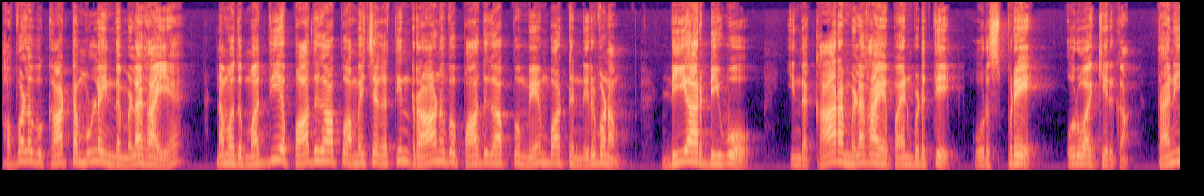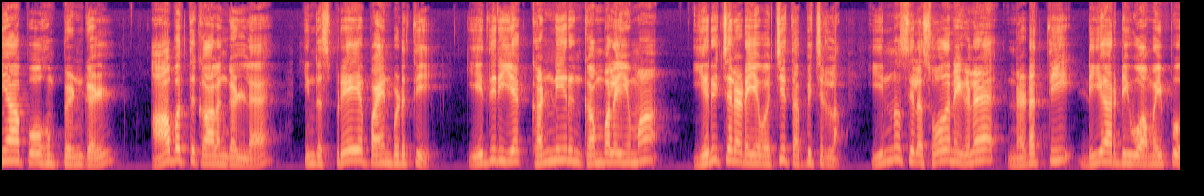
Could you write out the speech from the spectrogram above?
அவ்வளவு காட்டமுள்ள இந்த மிளகாயை நமது மத்திய பாதுகாப்பு அமைச்சகத்தின் இராணுவ பாதுகாப்பு மேம்பாட்டு நிறுவனம் டிஆர்டிஓ இந்த கார மிளகாயை பயன்படுத்தி ஒரு ஸ்ப்ரே உருவாக்கியிருக்கான். தனியாக போகும் பெண்கள் ஆபத்து காலங்களில் இந்த ஸ்ப்ரேயை பயன்படுத்தி எதிரியை கண்ணீரும் கம்பலையுமா எரிச்சல் அடைய வச்சு தப்பிச்சிடலாம். இன்னும் சில சோதனைகளை நடத்தி டிஆர்டிஓ அமைப்பு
